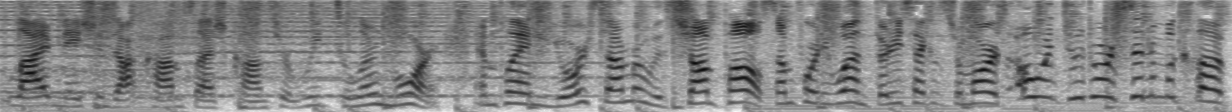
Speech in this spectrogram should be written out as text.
LiveNation.com slash Concert to learn more and plan your summer with Sean Paul, Sum 41, 30 Seconds to Mars, oh, and Two Door Cinema Club.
